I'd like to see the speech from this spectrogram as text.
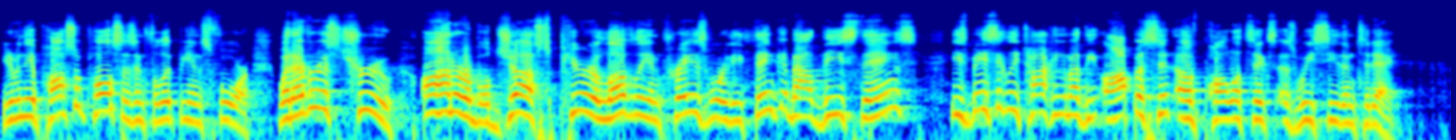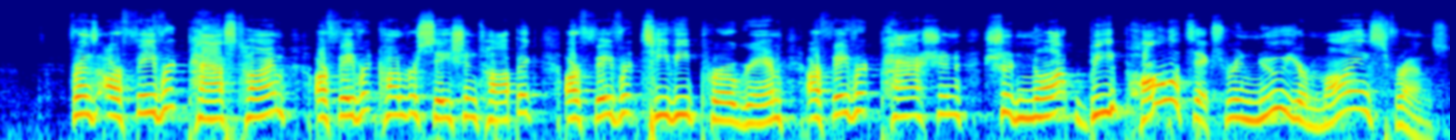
You know, when the Apostle Paul says in Philippians 4, whatever is true, honorable, just, pure, lovely, and praiseworthy, think about these things, he's basically talking about the opposite of politics as we see them today. Friends, our favorite pastime, our favorite conversation topic, our favorite TV program, our favorite passion should not be politics. Renew your minds, friends.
